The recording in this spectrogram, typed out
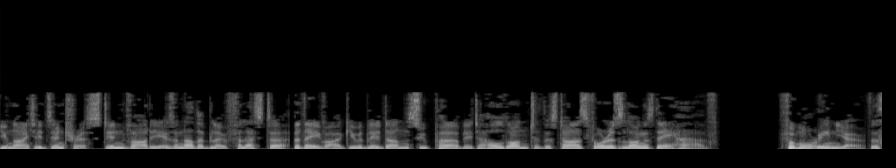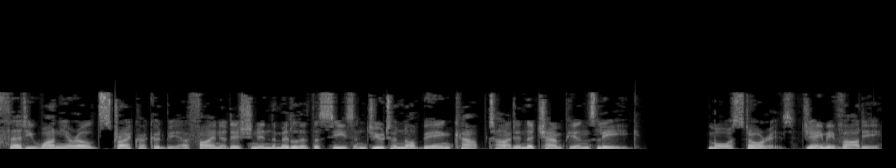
United's interest in Vardy is another blow for Leicester, but they've arguably done superbly to hold on to the stars for as long as they have. For Mourinho, the 31-year-old striker could be a fine addition in the middle of the season due to not being cup-tied in the Champions League. More stories. Jamie Vardy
